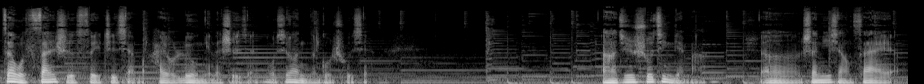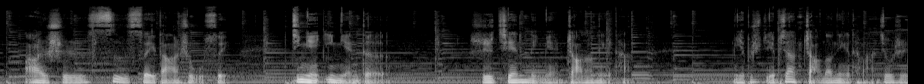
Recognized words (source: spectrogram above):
在我三十岁之前吧，还有六年的时间，我希望你能够出现。啊，就是说近点吧。呃，山妮想在二十四岁到二十五岁，今年一年的时间里面找到那个他，也不是也不叫找到那个他吧，就是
